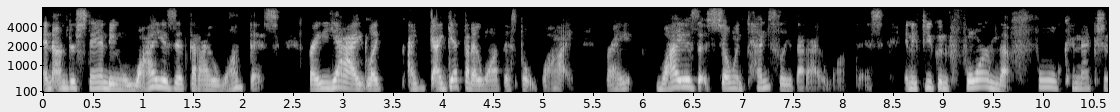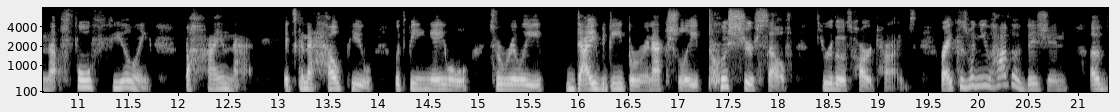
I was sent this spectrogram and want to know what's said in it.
and understanding, "Why is it that I want this?" Right? Yeah, I like I I get that I want this, but why? Right? Why is it so intensely that I want this? And if you can form that full connection, that full feeling behind that, it's going to help you with being able to really dive deeper and actually push yourself through those hard times, right? Because when you have a vision of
